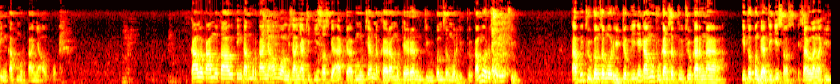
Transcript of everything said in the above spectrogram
tingkat murkanya Allah. Kalau kamu tahu tingkat murkanya Allah, misalnya di kisos gak ada, kemudian negara modern dihukum seumur hidup, kamu harus setuju. Tapi dihukum seumur hidup ini kamu bukan setuju karena itu pengganti kisos. Saya ulang lagi,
